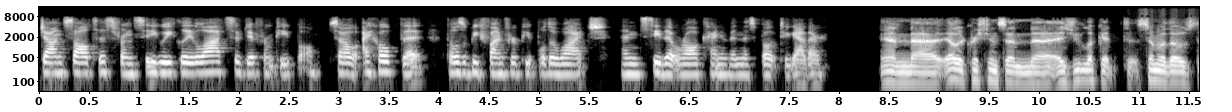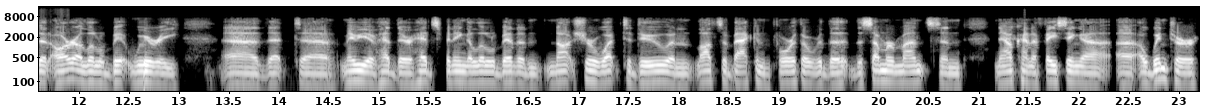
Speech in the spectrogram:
John Saltas from City Weekly, lots of different people. So I hope that those will be fun for people to watch and see that we're all kind of in this boat together. And uh, Elder Christensen, uh, as you look at some of those that are a little bit weary, uh, that uh, maybe have had their head spinning a little bit and not sure what to do, and lots of back and forth over the, the summer months, and now kind of facing a, a winter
